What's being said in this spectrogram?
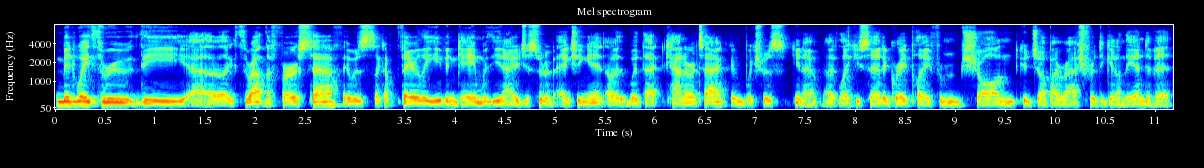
midway through the uh, like throughout the first half, it was like a fairly even game with United just sort of edging it uh, with that counter attack, which was you know uh, like you said a great play from and good job by Rashford to get on the end of it.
